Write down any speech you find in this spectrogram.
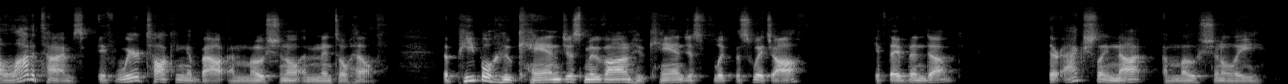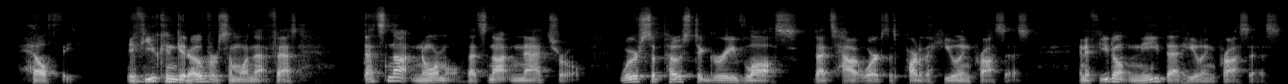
a lot of times, if we're talking about emotional and mental health, the people who can just move on, who can just flick the switch off if they've been dumped, they're actually not emotionally healthy. If mm-hmm. you can get over someone that fast, that's not normal. That's not natural. We're supposed to grieve loss. That's how it works. That's part of the healing process. And if you don't need that healing process,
